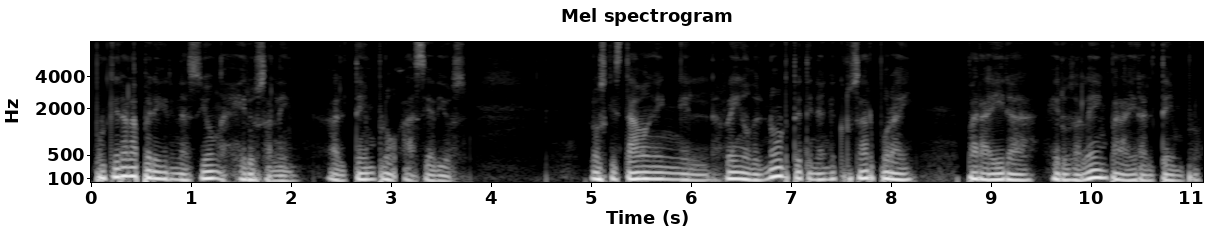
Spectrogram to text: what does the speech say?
porque era la peregrinación a Jerusalén, al templo hacia Dios. los que estaban en el reino del norte tenían que cruzar por ahí para ir a Jerusalén, para ir al templo.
